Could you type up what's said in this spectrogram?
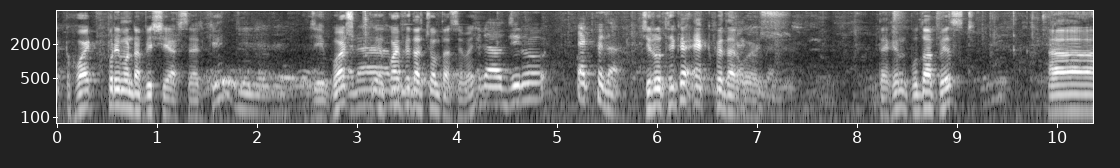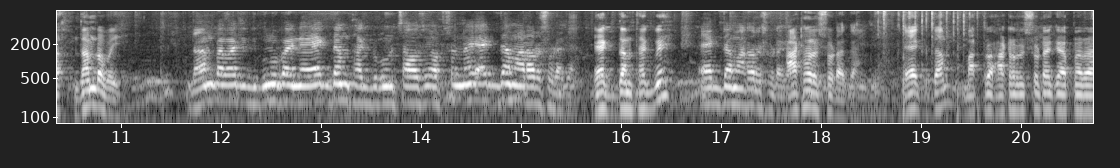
একটু হোয়াইট পরিমাণটা বেশি আসছে আর কি। জি বয়স কয় ফেদার চলতেছে ভাই? এটা জিরো এক ফেদার। জিরো থেকে এক ফেদার বয়স। দেখেন বুদাপেস্ট। দামটা ভাই? দামটা ভাই যদি কোনো ভাই একদম থাকবে কোনো চাওয়া চাওয়া অপশন নাই একদম আঠারোশো টাকা। একদম থাকবে? একদম আঠারোশো টাকা। আঠারোশো টাকা। একদম মাত্র আঠারোশো টাকা আপনারা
